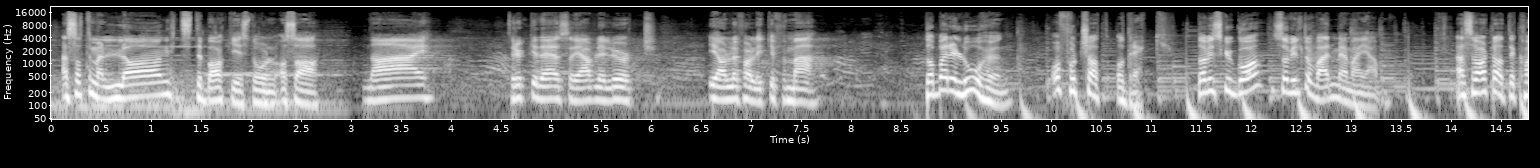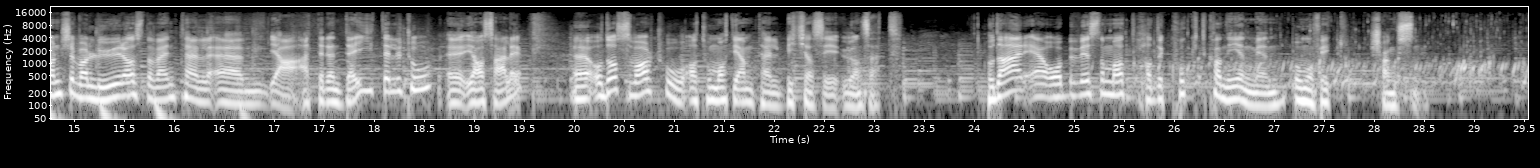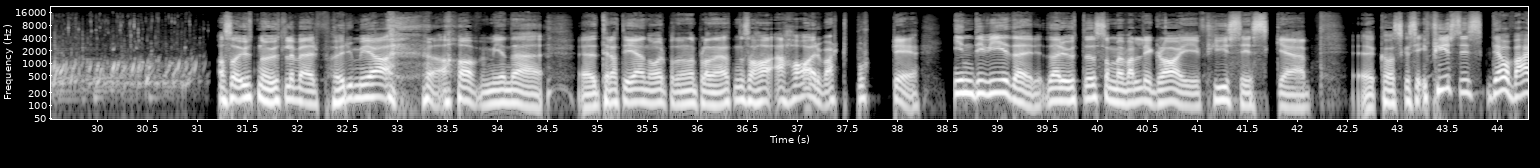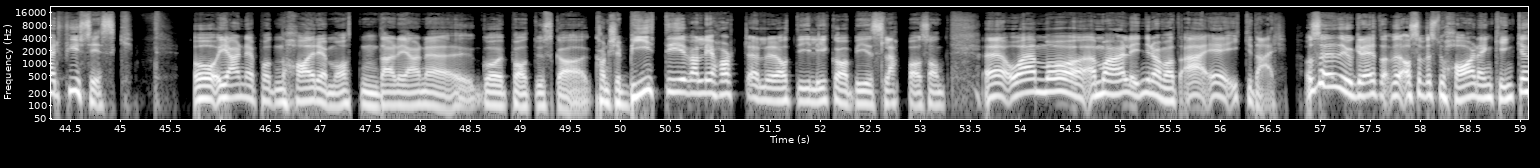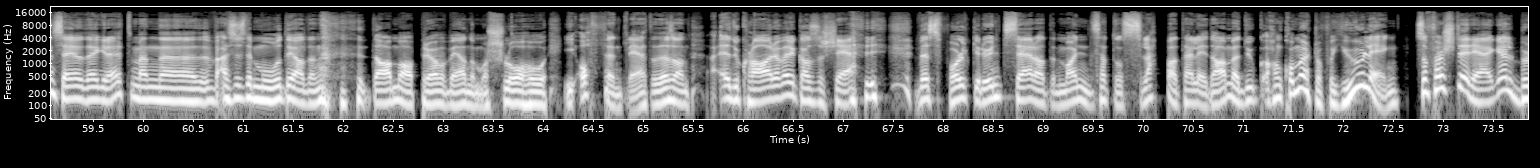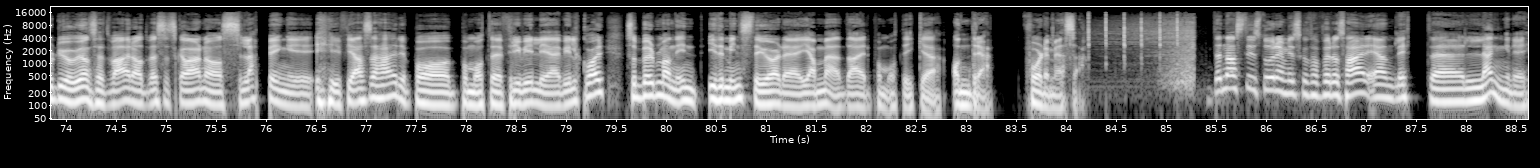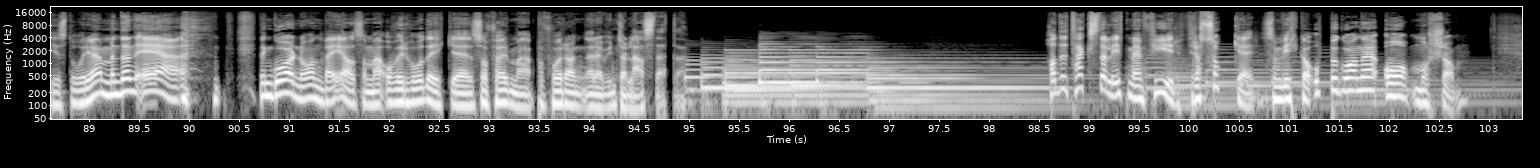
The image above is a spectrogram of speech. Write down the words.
Jeg satte meg langt tilbake i stolen og sa nei, tror ikke det er så jævlig lurt. I alle fall ikke for meg. Da bare lo hun, og fortsatte å drikke. Da vi skulle gå, så ville hun være med meg hjem. Jeg svarte at det kanskje var lurest å vente til eh, ja, etter en date eller to. Eh, ja, særlig. Eh, og da svarte hun at hun måtte hjem til bikkja si uansett. Og der er jeg overbevist om at hadde kokt kaninen min om hun fikk sjansen. Altså, uten å utlevere for mye av mine 31 år på denne planeten, så har jeg vært borti individer der ute som er veldig glad i fysisk Hva skal jeg si fysisk, Det å være fysisk. Og gjerne på den harde måten, der det gjerne går på at du skal kanskje bite de veldig hardt, eller at de liker å bli slappa og sånt. Og jeg må, jeg må ærlig innrømme at jeg er ikke der. Og så er det jo greit, altså Hvis du har den kinken, så er jo det greit, men uh, jeg syns det er modig av den dama å prøve å be henne om å slå henne i offentlighet. og det Er sånn, er du klar over hva som skjer hvis folk rundt ser at en mann sitter og slipper til ei dame? Du, han kommer til å få juling! Så første regel burde jo uansett være at hvis det skal være noe slapping i, i fjeset her, på på en måte frivillige vilkår, så bør man in, i det minste gjøre det hjemme, der på en måte ikke andre får det med seg. Den neste historien vi skal ta for oss her, er en litt uh, lengre historie, men den er Den går noen veier som jeg overhodet ikke så for meg på forhånd når jeg begynte å lese dette. Hadde teksta litt med en fyr fra Sokker som virka oppegående og morsom.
